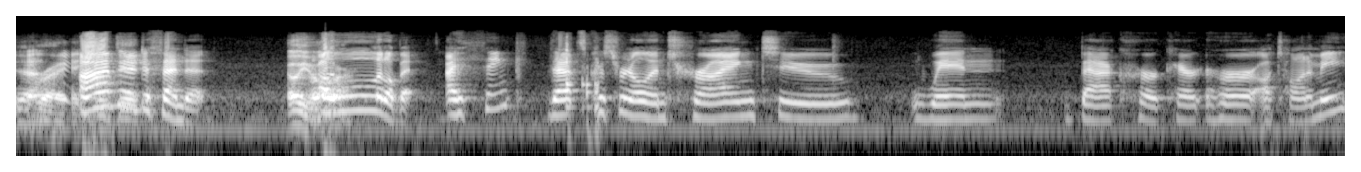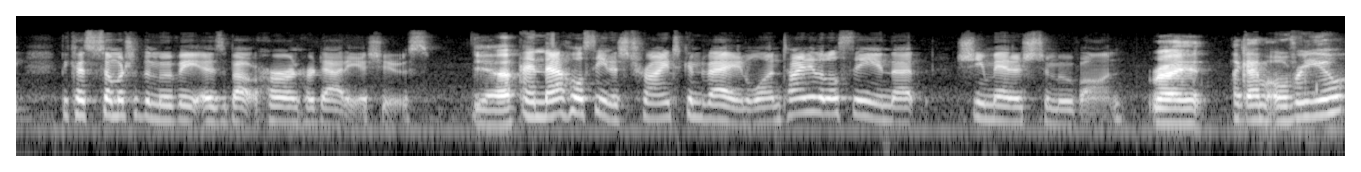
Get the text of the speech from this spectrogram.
yeah. Right. I'm going to defend it. Oh, you A are. little bit. I think that's Christopher Nolan trying to win back her char- her autonomy because so much of the movie is about her and her daddy issues. Yeah. And that whole scene is trying to convey in one tiny little scene that she managed to move on. Right. Like, I'm over you.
